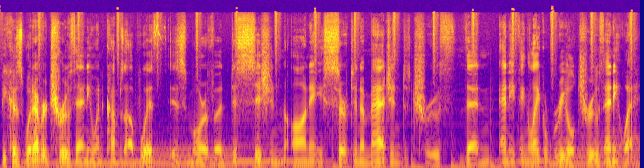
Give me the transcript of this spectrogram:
Because whatever truth anyone comes up with is more of a decision on a certain imagined truth than anything like real truth, anyway.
